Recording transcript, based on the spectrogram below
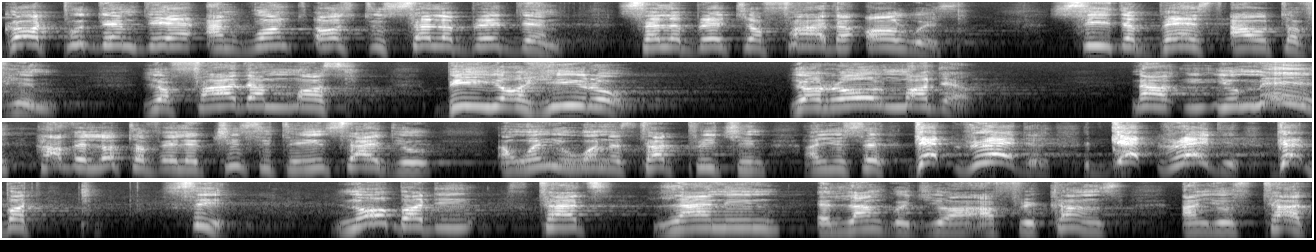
God put them there and want us to celebrate them. Celebrate your father always. See the best out of him. Your father must be your hero, your role model. Now, you may have a lot of electricity inside you, and when you want to start preaching, and you say, Get ready, get ready, get. But see, nobody starts learning a language. You are Africans, and you start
